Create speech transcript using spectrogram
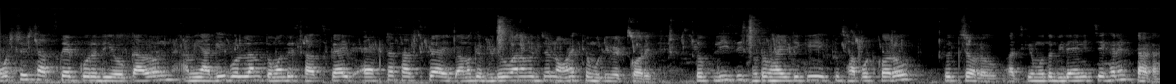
অবশ্যই সাবস্ক্রাইব করে দিও, কারণ আমি আগেই বললাম তোমাদের সাবস্ক্রাইব একটা সাবস্ক্রাইব আমাকে ভিডিও বানানোর জন্য অনেকটা মোটিভেট করে। তো প্লিজ এই ছোটো ভাইটিকে একটু সাপোর্ট করো। তো চলো, আজকের মতো বিদায় নিচ্ছি এখানে। টাটা।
